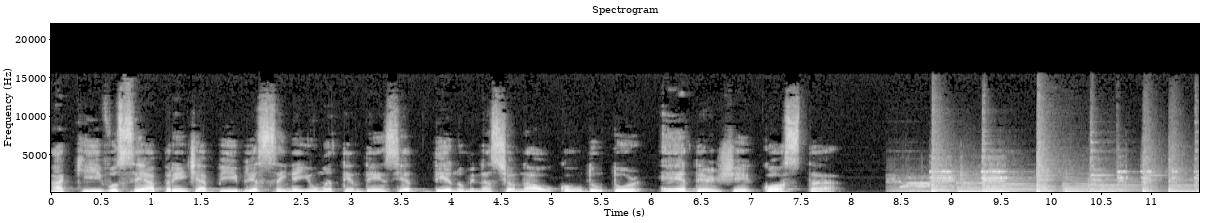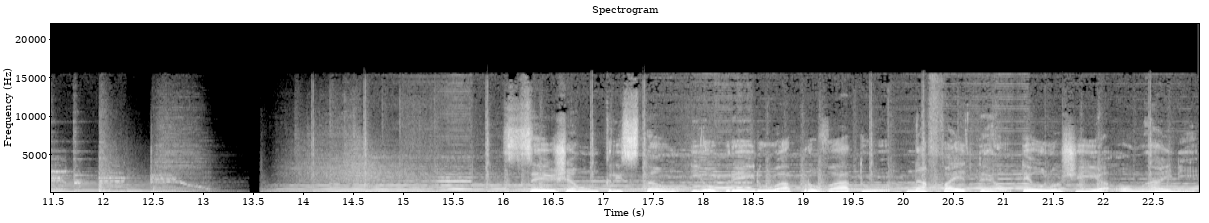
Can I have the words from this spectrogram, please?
Aqui você aprende a Bíblia sem nenhuma tendência denominacional com o Dr. Éder G. Costa. Seja um cristão e obreiro aprovado. Na Faetel Teologia Online,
